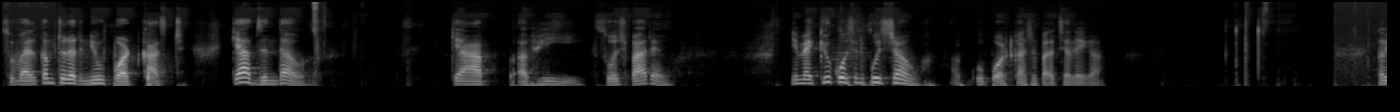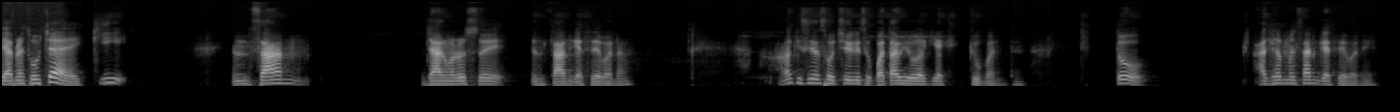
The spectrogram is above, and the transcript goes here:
So welcome to the new podcast क्या आप ज़िंदा हो? क्या आप अभी सोच पा रहे हो? ये मैं क्यों क्वेश्चन पूछ रहा हूँ? आपको पॉडकास्ट में पता चलेगा। कभी आपने सोचा है कि इंसान जानवरों से इंसान कैसे बना? हाँ किसी ने सोची किसी को पता भी होगा कि क्यों बनता है। तो आखिर हम इंसान कैसे बने?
